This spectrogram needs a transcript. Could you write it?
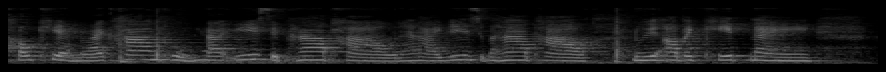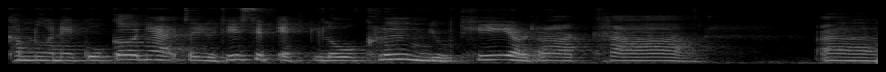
เขาเขียนไว้ข้างถุงนี่25 พาวนะคะ 25 พาวน์นุ้ยเอาไปคิดในคำนวณใน Google เนี่ยจะอยู่ที่ 11 กิโลครึ่งอยู่ที่ราคาอ่อ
